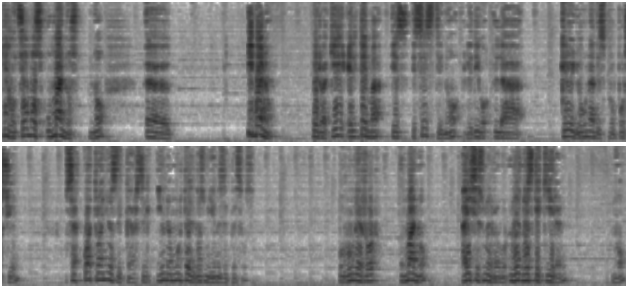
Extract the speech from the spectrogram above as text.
Digo, somos humanos, ¿no? Eh, y bueno, pero aquí el tema es, es este, ¿no? Le digo, la, creo yo, una desproporción. O sea, cuatro años de cárcel y una multa de dos millones de pesos por un error humano ahí sí es un error, no, es que quieran, ¿no?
